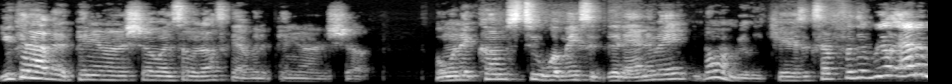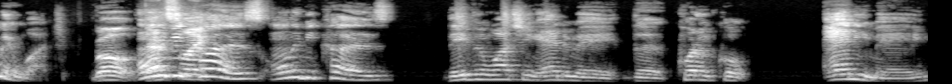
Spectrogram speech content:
you can have an opinion on a show and someone else can have an opinion on a show. But when it comes to what makes a good anime no one really cares except for the real anime watcher. Bro, only that's like because only because they've been watching anime the quote unquote anime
